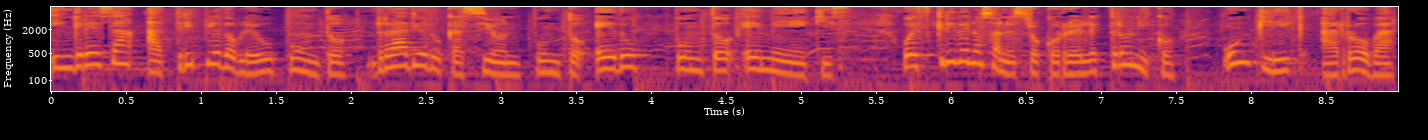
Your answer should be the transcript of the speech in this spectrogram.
ingresa a www.radioeducacion.edu.mx o escríbenos a nuestro correo electrónico un clic arroba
